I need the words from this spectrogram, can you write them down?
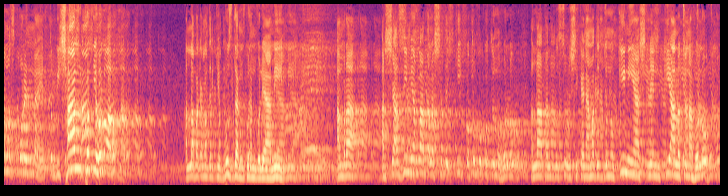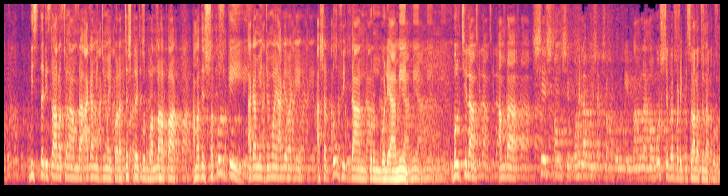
নামাজ পড়েন না এটা তো বিশাল ক্ষতি হলো আপনার। আল্লাহ পাক আমাদেরকে বুঝদান করুন বলে আমি আমরা আর সে আল্লাহ তালার সাথে কি কথোপকথন হলো, আল্লাহ তালা রসুল সেখানে আমাদের জন্য কি নিয়ে আসলেন, কি আলোচনা হলো, বিস্তারিত আলোচনা আমরা আগামী জুমায় করার চেষ্টা করব। আল্লাহ পাক আমাদের সকলকেই আগামী জুমায় আগে ভাগে আসার তৌফিক দান করুন বলে আমিন। বলছিলাম, আমরা শেষ অংশে পহেলা বৈশাখ সম্পর্কে বাংলা নববর্ষের ব্যাপারে কিছু আলোচনা করব।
